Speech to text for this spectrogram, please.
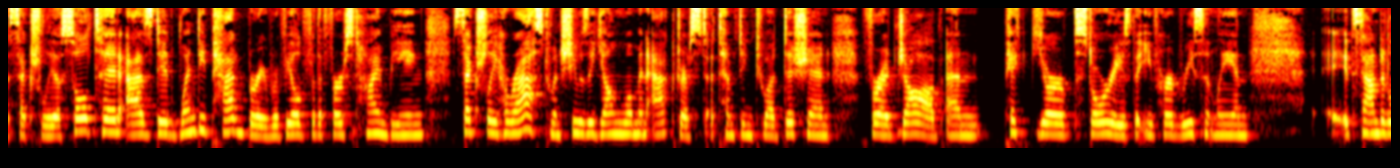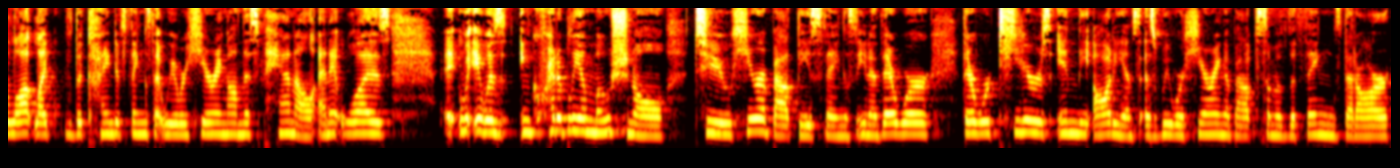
sexually assaulted, as did Wendy Padbury, revealed for the first time being sexually harassed when she was a young woman actress attempting to audition for a job. And pick your stories that you've heard recently. And it sounded a lot like the kind of things that we were hearing on this panel. And it was it, it, was incredibly emotional to hear about these things. You know there were there were tears in the audience as we were hearing about some of the things that our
